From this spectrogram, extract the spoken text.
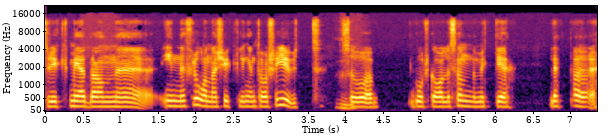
Tryck medan eh, inifrån när kycklingen tar sig ut Mm. så går skalet sönder mycket lättare.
